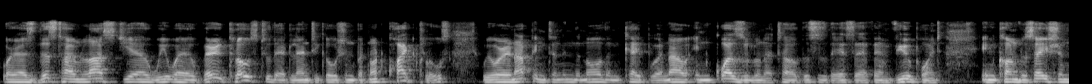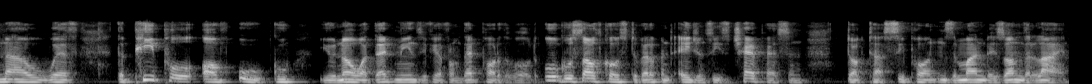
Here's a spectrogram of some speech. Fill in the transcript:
whereas this time last year we were very close to the Atlantic Ocean, but not quite close. We were in Upington in the Northern Cape. We're now in KwaZulu Natal. This is the SAFM viewpoint in conversation now with the people of Ugu. You know what that means if you're from that part of the world. Ugu South Coast Development Agency's chairperson, Dr. Sipho Nzimande is on the line.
